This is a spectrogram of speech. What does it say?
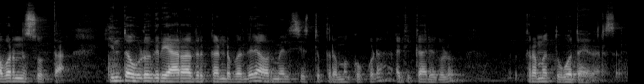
ಆವರಣ ಸುತ್ತ ಇಂಥ ಹುಡುಗರು ಯಾರಾದರೂ ಕಂಡು ಬಂದರೆ ಅವ್ರ ಮೇಲೆ ಶಿಸ್ತು ಕ್ರಮಕ್ಕೂ ಕೂಡ ಅಧಿಕಾರಿಗಳು ಕ್ರಮ ತಗೋತಾ ಇದ್ದಾರೆ ಸರ್.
